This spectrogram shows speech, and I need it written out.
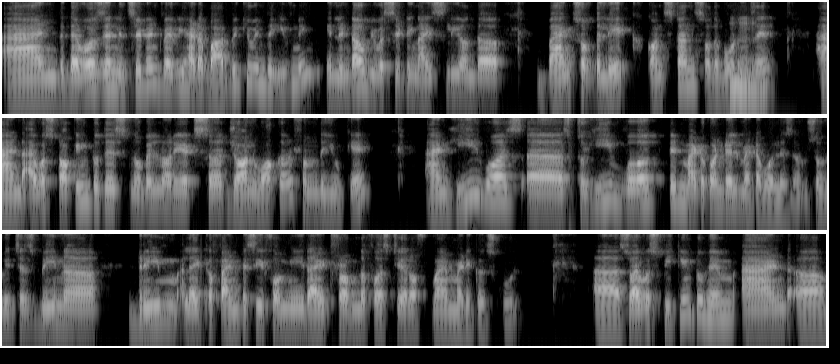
And there was an incident where we had a barbecue in the evening in Lindau. We were sitting nicely on the banks of the lake Constance or the Bodensee. Mm-hmm. And I was talking to this Nobel laureate, Sir John Walker from the UK. And he was, uh, so he worked in mitochondrial metabolism. So, which has been a dream, like a fantasy for me right from the first year of my medical school. Uh, so, I was speaking to him and uh,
